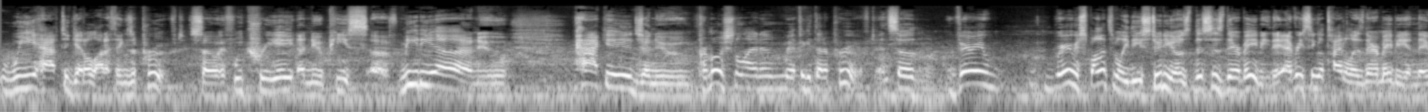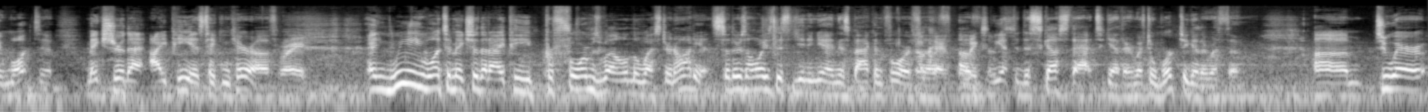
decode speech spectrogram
we have to get a lot of things approved. So if we create a new piece of media, a new package, a new promotional item, we have to get that approved. And so very very responsibly, these studios, this is their baby. They, every single title is their baby, and they want to make sure that IP is taken care of. Right. And we want to make sure that IP performs well in the Western audience. So there's always this yin and yang, this back and forth. Okay, of, of makes We have to discuss that together. We have to work together with them. Um, to where,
